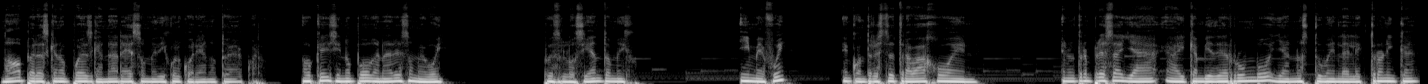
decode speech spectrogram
No, pero es que no puedes ganar eso, me dijo el coreano, estoy de acuerdo. Ok, si no puedo ganar eso, me voy. Pues lo siento, me dijo. Y me fui. Encontré este trabajo en, en otra empresa, ya ahí cambié de rumbo, ya no estuve en la electrónica,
